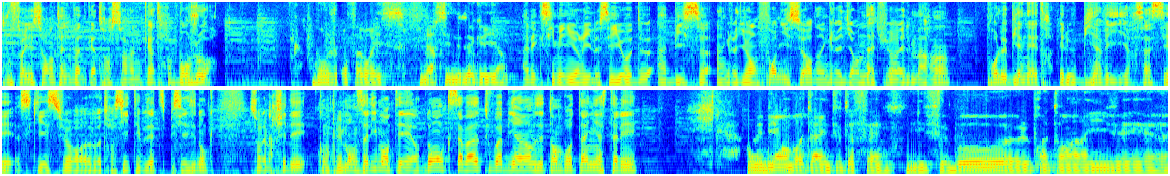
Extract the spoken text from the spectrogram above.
vous seriez sur antenne 24h sur 24. Bonjour. Bonjour Fabrice, merci de nous accueillir. Alexis Ménury, le CEO de Abyss Ingrédients, fournisseur d'ingrédients naturels marins pour le bien-être et le bienveillir. Ça, c'est ce qui est sur euh, votre site et vous êtes spécialisé donc sur le marché des compléments alimentaires. Donc, ça va, tout va bien, vous êtes en Bretagne installé? On est bien en Bretagne, tout à fait. Il fait beau, euh, le printemps arrive et,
